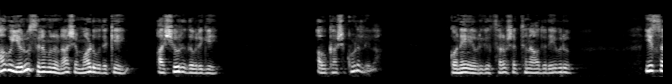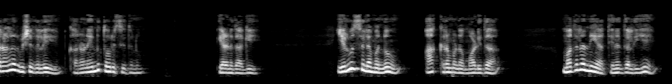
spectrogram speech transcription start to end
ಹಾಗೂ ಯರೂಸೆಲೆಮನ್ನು ನಾಶ ಮಾಡುವುದಕ್ಕೆ ಆ ಶೂರದವರಿಗೆ ಅವಕಾಶ ಕೊಡಲಿಲ್ಲ. ಕೊನೆಯವರಿಗೆ ಸರ್ವಶಕ್ತನಾದ ದೇವರು ಈ ಸರಳರ ವಿಷಯದಲ್ಲಿ ಕರುಣೆಯನ್ನು ತೋರಿಸಿದನು. ಎರಡನೇದಾಗಿ, ಯರೂಸೆಲೆಮನ್ನು ಆಕ್ರಮಣ ಮಾಡಿದ ಮೊದಲನೆಯ ದಿನದಲ್ಲಿಯೇ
